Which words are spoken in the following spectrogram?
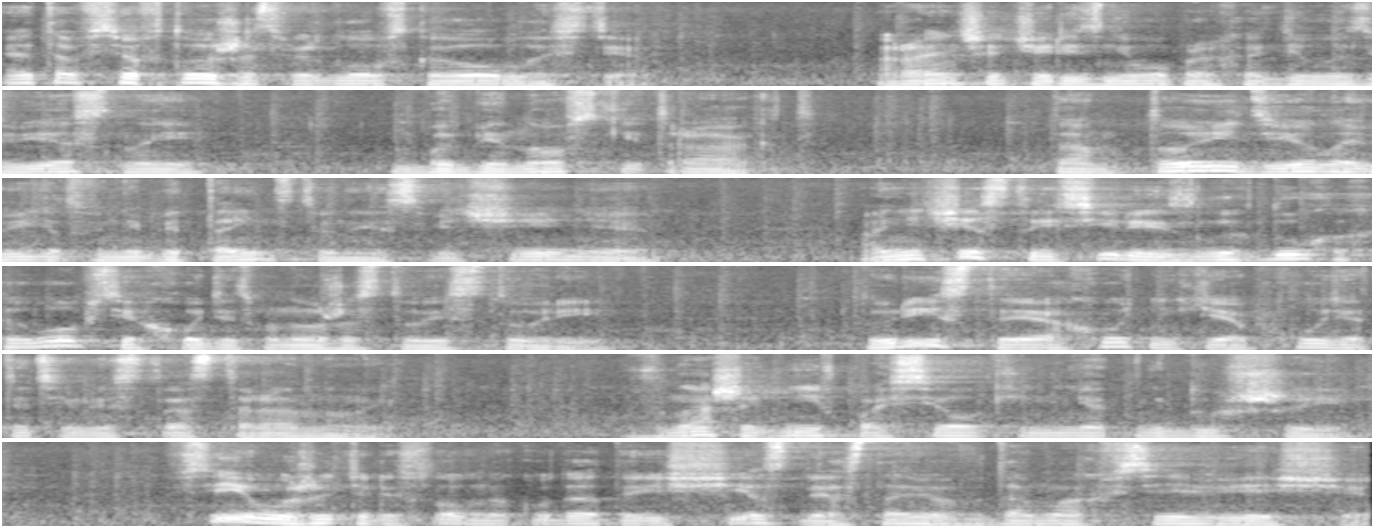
Это все в той же Свердловской области. Раньше через него проходил известный Бобиновский тракт. Там то и дело видят в небе таинственные свечения, о нечистой силе и злых духах и вовсе ходит множество историй – Туристы и охотники обходят эти места стороной. В наши дни в поселке нет ни души. Все его жители словно куда-то исчезли, оставив в домах все вещи.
